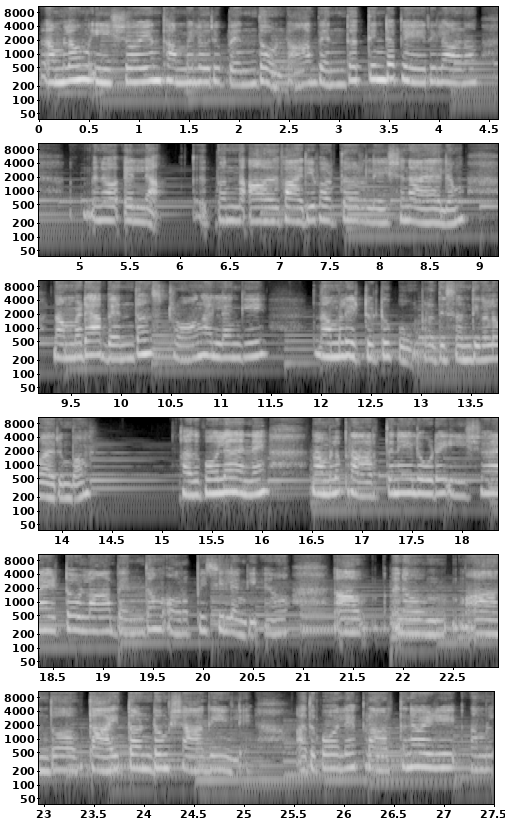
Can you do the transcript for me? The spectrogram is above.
നമ്മളും ഈശോയും തമ്മിലൊരു ബന്ധമുണ്ട്. ആ ബന്ധത്തിന്റെ പേരിലാണ് എല്ലാം. ഇപ്പം ഭാര്യ ഭർത്ത റിലേഷൻ ആയാലും നമ്മുടെ ആ ബന്ധം സ്ട്രോങ് അല്ലെങ്കിൽ നമ്മൾ ഇട്ടിട്ട് പോവും. പ്രതിസന്ധികൾ വരുമ്പം. അതുപോലെ തന്നെ നമ്മൾ പ്രാർത്ഥനയിലൂടെ ഈശോയായിട്ടുള്ള ആ ബന്ധം ഉറപ്പിച്ചില്ലെങ്കിൽ എന്തോ തായ്തണ്ടും ശാഖയും ഇല്ലേ അതുപോലെ പ്രാർത്ഥന വഴി നമ്മൾ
